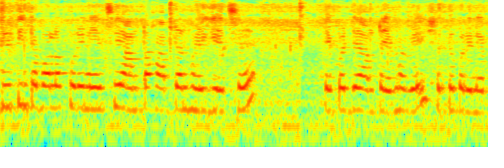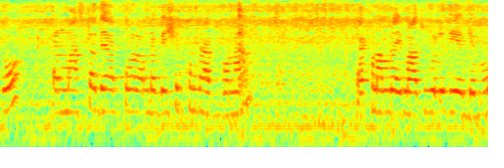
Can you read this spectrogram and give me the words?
দুই তিনটা বলক করে নিয়েছি, আমটা হাফ ডান হয়ে গিয়েছে। এরপর দিয়ে আমটা এভাবেই সেদ্ধ করে নেব। আর মাছটা দেওয়ার পর আমরা বেশিক্ষণ রাখব না। এখন আমরা এই মাছগুলো দিয়ে দেবো।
